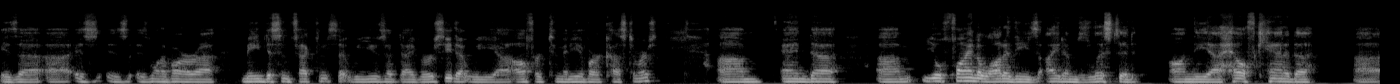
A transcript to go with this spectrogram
is a is, is is one of our main disinfectants that we use at Diversey that we offer to many of our customers, um, and um, you'll find a lot of these items listed on the uh, Health Canada uh,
